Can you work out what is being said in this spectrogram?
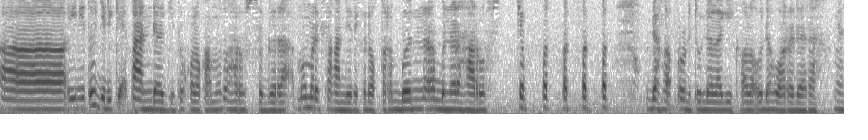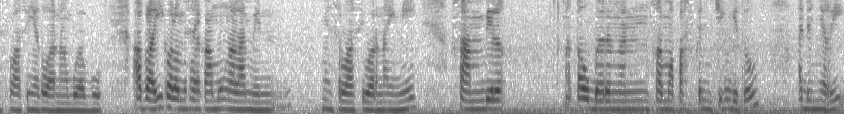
uh, ini tuh jadi kayak tanda gitu kalau kamu tuh harus segera memeriksakan diri ke dokter. Bener-bener harus cepet pet pet pet. Udah nggak perlu ditunda lagi kalau udah warna darah menstruasinya tuh warna abu-abu. Apalagi kalau misalnya kamu ngalamin menstruasi warna ini sambil atau barengan sama pas kencing gitu ada nyeri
